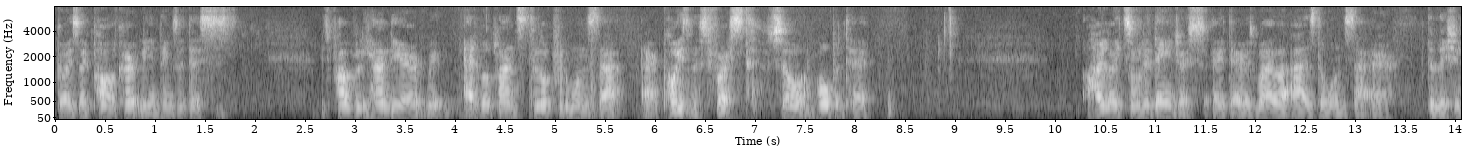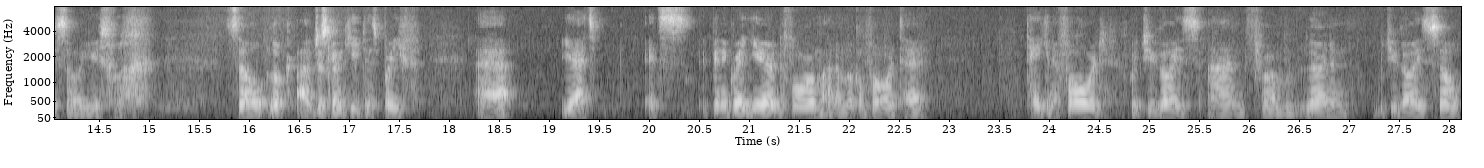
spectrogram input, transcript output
guys like Paul Kirtley and things like this is it's probably handier with edible plants to look for the ones that are poisonous first. So I'm hoping to highlight some of the dangers out there as well as the ones that are delicious or useful. so look, I'm just going to keep this brief. Uh, yeah, it's, it's been a great year in the forum and I'm looking forward to taking it forward with you guys and from learning with you guys. So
